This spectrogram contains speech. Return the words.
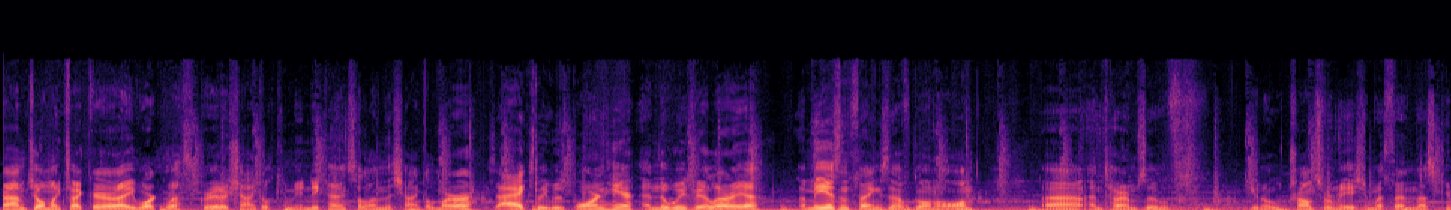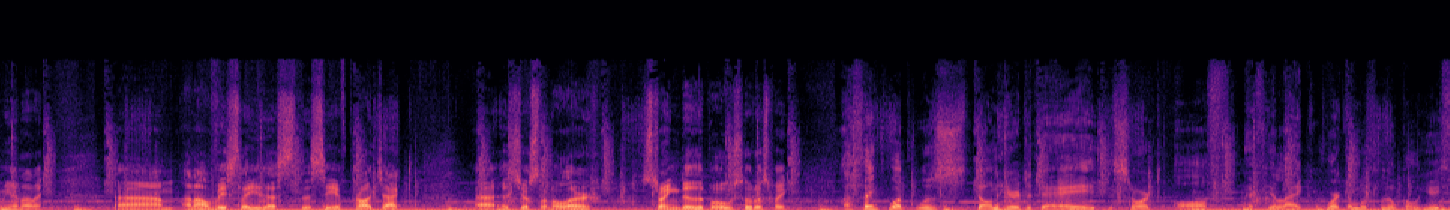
I'm John McVicker. I work with Greater Shankill Community Council in the Shankill Mirror. I actually was born here in the Woodvale area. Amazing things have gone on uh, in terms of you know transformation within this community, um, and obviously this the Safe project uh, is just another string to the bow, so to speak. I think what was done here today, sort of, if you like, working with local youth,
